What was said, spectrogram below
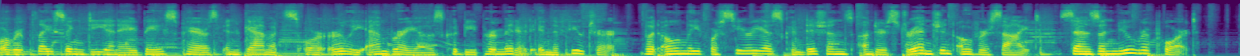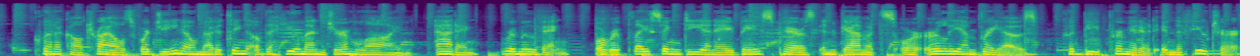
or replacing DNA base pairs in gametes or early embryos could be permitted in the future, but only for serious conditions under stringent oversight, says a new report. Clinical trials for genome editing of the human germline, adding, removing, or replacing DNA base pairs in gametes or early embryos, could be permitted in the future,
